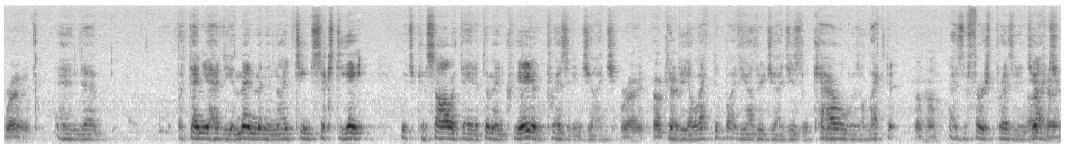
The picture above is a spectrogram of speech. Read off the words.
right, And, uh, but then you had the amendment in nineteen sixty-eight, which consolidated them and created a president judge right, to be okay, elected by the other judges, and Carroll was elected uh-huh, as the first president judge. Okay.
